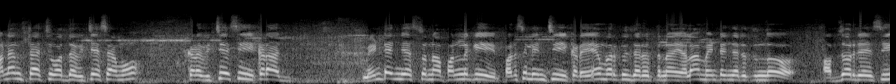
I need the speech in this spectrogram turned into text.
ఆనంద్ స్టాచ్యూ వద్ద విచ్చేసాము ఇక్కడ విచ్చేసి ఇక్కడ మెయింటైన్ చేస్తున్న పనులకి పరిశీలించి ఇక్కడ ఏం వర్కులు జరుగుతున్నాయి ఎలా మెయింటైన్ జరుగుతుందో అబ్జర్వ్ చేసి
